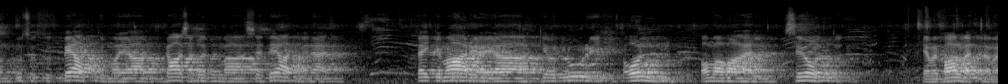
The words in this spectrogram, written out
on kutsutud peatuma ja kaasa võtma see teadmine, Väike-Maarja ja Georg Luuri on omavahel seotud ja me palvetame.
